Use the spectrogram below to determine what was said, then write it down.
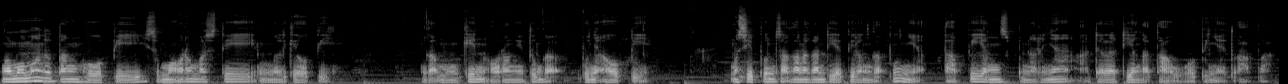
Ngomong-ngomong tentang hobi, semua orang pasti memiliki hobi. Nggak mungkin orang itu nggak punya hobi. Meskipun seakan-akan dia bilang nggak punya, tapi yang sebenarnya adalah dia nggak tahu hobinya itu apa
